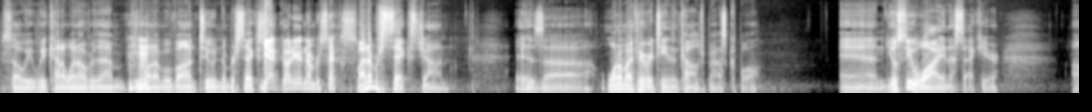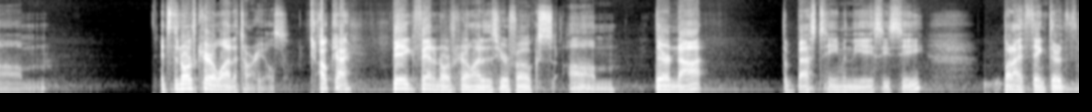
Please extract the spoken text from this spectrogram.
so we, we kind of went over them. Do you want to move on to number six? Yeah, go to your number six. My number six, John, is uh, one of my favorite teams in college basketball, and you'll see why in a sec here. Um, it's the North Carolina Tar Heels. Okay. Big fan of North Carolina this year, folks. Um, they're not the best team in the ACC, but I think they're th-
